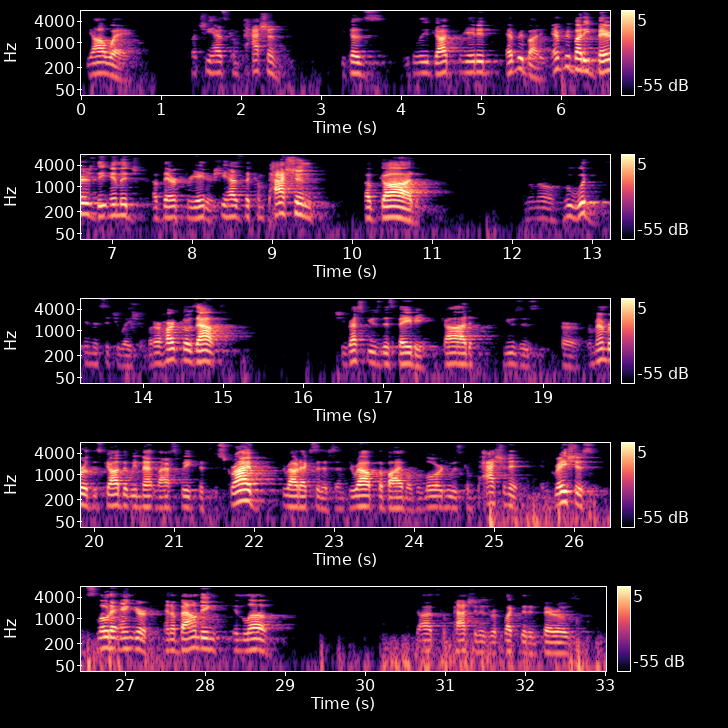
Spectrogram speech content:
Yahweh. But she has compassion because we believe God created everybody. Everybody bears the image of their creator. She has the compassion of God. I don't know who wouldn't in this situation, but her heart goes out. She rescues this baby. God uses her. Remember this God that we met last week that's described throughout Exodus and throughout the Bible, the Lord who is compassionate and gracious and slow to anger and abounding in love. God's compassion is reflected in Pharaoh's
